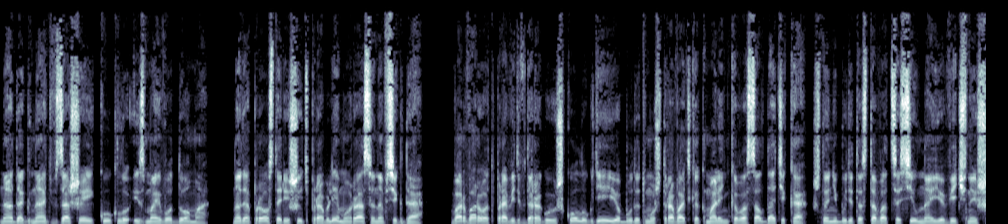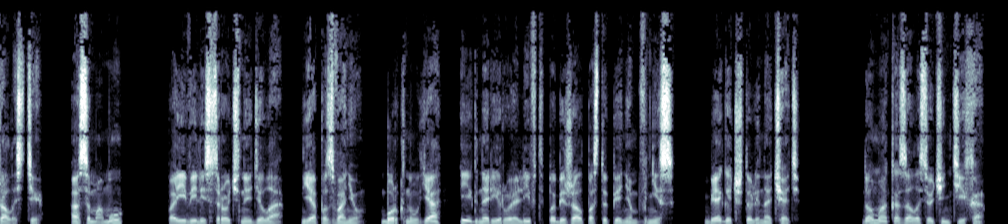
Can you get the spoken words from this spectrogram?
Надо гнать в зашей куклу из моего дома. Надо просто решить проблему раз и навсегда. Варвару отправить в дорогую школу, где ее будут муштровать как маленького солдатика, что не будет оставаться сил на ее вечной шалости. А самому появились срочные дела. Я позвоню. Буркнул я и, игнорируя лифт, побежал по ступеням вниз. Бегать, что ли, начать? Дома оказалось очень тихо.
